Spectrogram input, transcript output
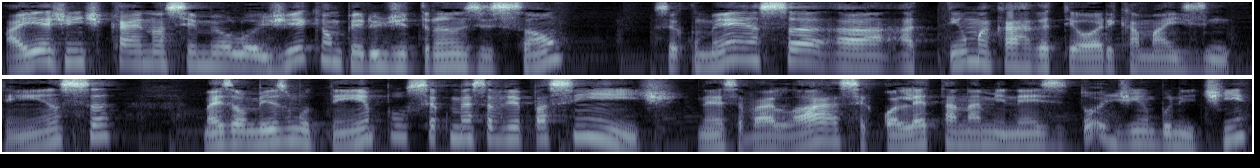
Aí a gente cai na semiologia, que é um período de transição. Você começa a, a ter uma carga teórica mais intensa, mas ao mesmo tempo você começa a ver paciente, né? Você vai lá, você coleta a anamnese todinha bonitinha,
